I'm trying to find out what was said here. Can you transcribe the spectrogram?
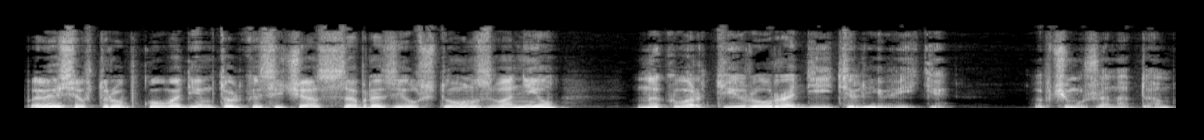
Повесив трубку, Вадим только сейчас сообразил, что он звонил на квартиру родителей Вики. А почему же она там?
